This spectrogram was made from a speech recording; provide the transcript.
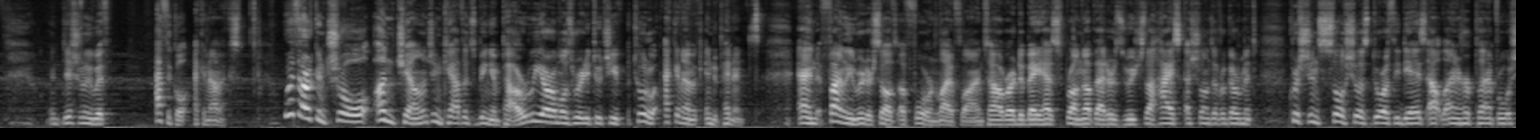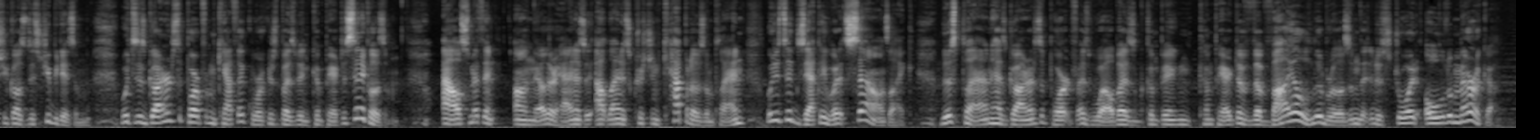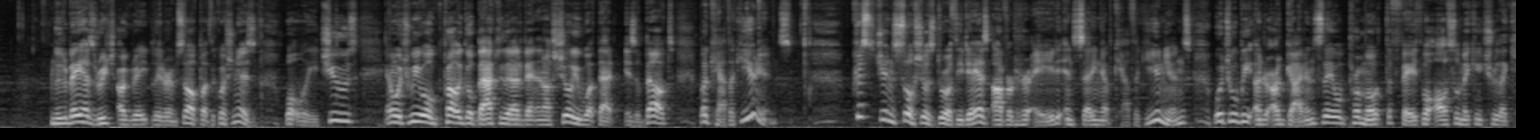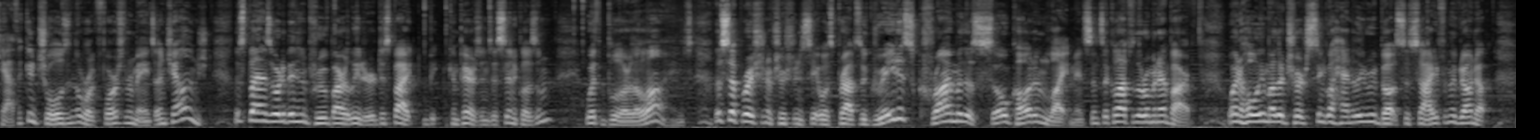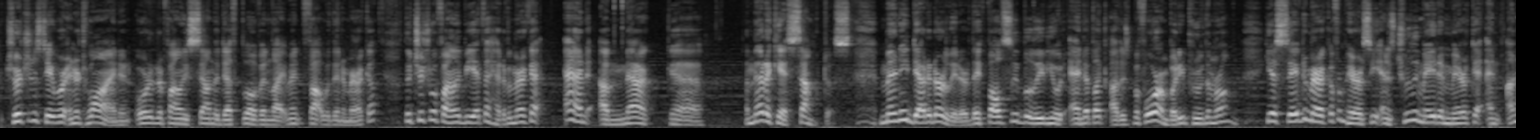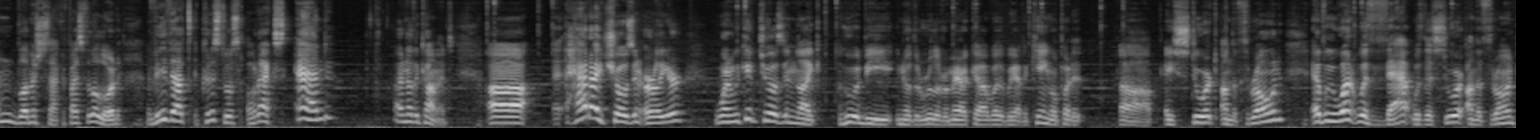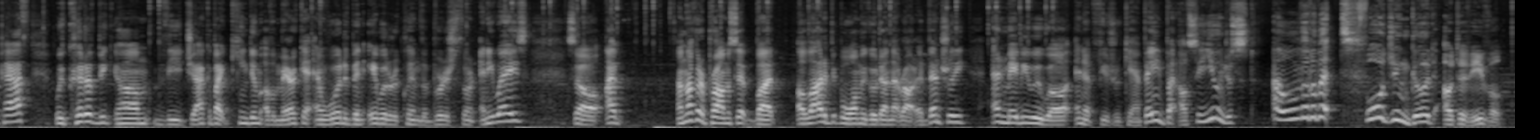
Additionally, with ethical economics. With our control unchallenged and Catholics being empowered, we are almost ready to achieve total economic independence and finally rid ourselves of foreign lifelines. However, a debate has sprung up that has reached the highest echelons of our government. Christian socialist Dorothy Day has outlined her plan for what she calls distributism, which has garnered support from Catholic workers but has been compared to syndicalism. Al Smith, on the other hand, has outlined his Christian capitalism plan, which is exactly what it sounds like. This plan has garnered support as well, but has been compared to the vile liberalism that destroyed old America. The debate has reached our great leader himself, but the question is, what will he choose? In which we will probably go back to that event and I'll show you what that is about, but Catholic unions. Christian socialist Dorothy Day has offered her aid in setting up Catholic unions, which will be under our guidance. They will promote the faith while also making sure that Catholic controls in the workforce remains unchallenged. This plan has already been approved by our leader, despite comparisons to syndicalism with blur the lines. The separation of church and state was perhaps the greatest crime of the so-called Enlightenment since the collapse of the Roman Empire. When Holy Mother Church single-handedly rebuilt society from the ground up, church and state were intertwined. In order to finally sound the death blow of Enlightenment thought within America, the church will finally be at the head of America and America. America Sanctus. Many doubted our leader. They falsely believed he would end up like others before him, but he proved them wrong. He has saved America from heresy and has truly made America an unblemished sacrifice for the Lord. Vivat Christus Rex. And another comment. Uh, had I chosen earlier, when we could have chosen like who would be, you know, the ruler of America, whether we have a king or put it uh, a Stuart on the throne. If we went with that, with the Stuart on the throne path, we could have become the Jacobite Kingdom of America and would have been able to reclaim the British throne anyways. So I I'm not going to promise it, but a lot of people want me to go down that route eventually, and maybe we will in a future campaign, but I'll see you in just a little bit. Forging good out of evil.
